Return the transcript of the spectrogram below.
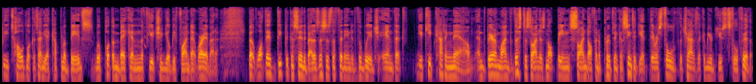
be told, look, it's only a couple of beds, we'll put them back in, in the future, you'll be fine, don't worry about it. But what they're deeply concerned about is this is the thin end of the wedge, and that you keep cutting now. And bear in mind that this design has not been signed off and approved and consented yet. There is still the chance that it can be reduced still further.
